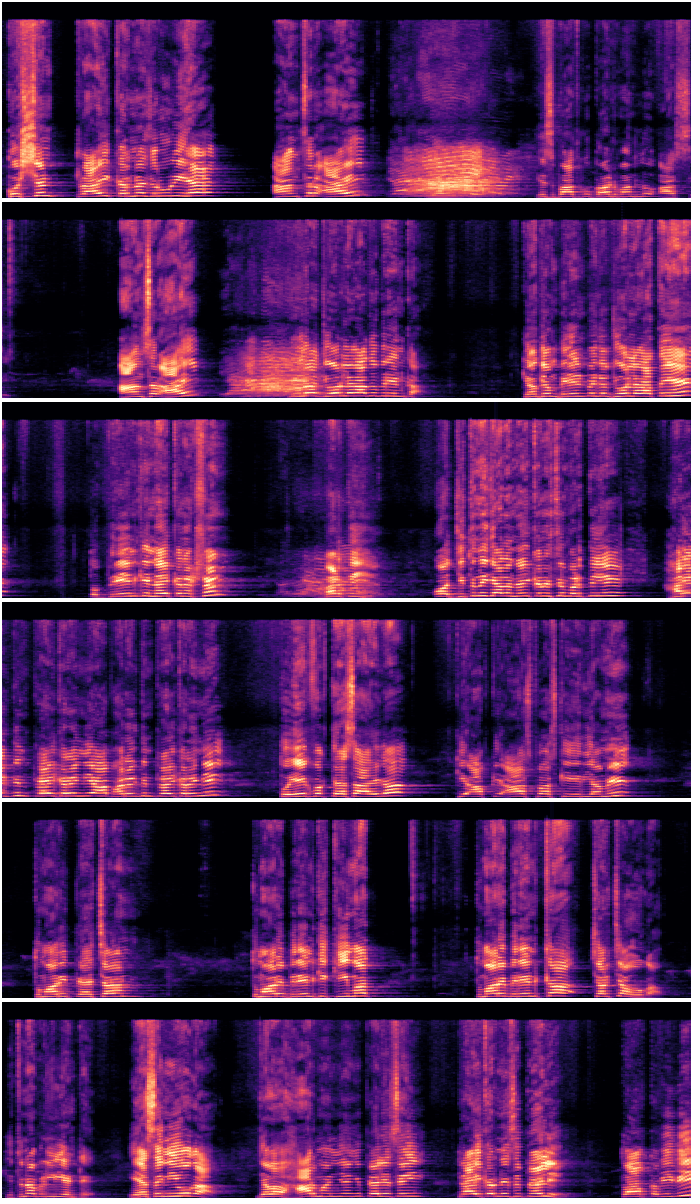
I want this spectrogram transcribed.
क्वेश्चन ट्राई करना ज़रूरी है। आंसर आए? इस बात को गांठ बाँध लो आज से। आंसर आए? पूरा ज़ोर लगा दो ब्रेन का। क्योंकि हम ब्रेन पे जब ज़ोर लगाते हैं तो ब्रेन के नए कनेक्शन बढ़ते हैं। और जितनी ज़्यादा नए कनेक्शन बढ़ती हैं, हर एक दिन ट्राई करेंगे आप, हर एक दिन ट्राई करेंगे तो एक वक्त ऐसा आएगा कि आपके आसपास के एरिया में तुम्हारी पहचान, तुम्हारे ब्रेन की कीमत, तुम्हारे ब्रेन का चर्चा होगा कितना ब्रिलियंट है। ऐसे नहीं होगा। जब आप हार मान जाएँगे पहले से ही ट्राई करने से पहले तो आप कभी भी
